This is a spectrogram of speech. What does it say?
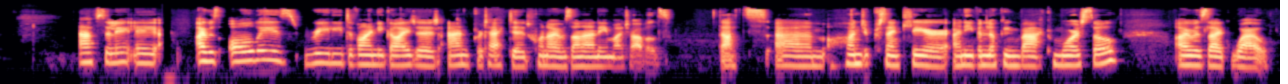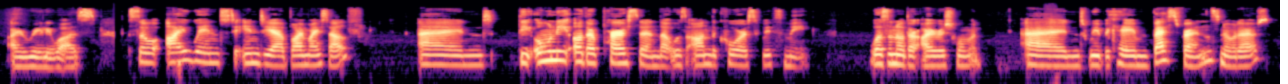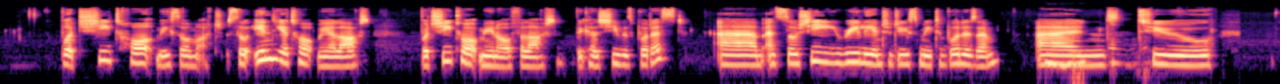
Absolutely i was always really divinely guided and protected when i was on any of my travels that's um, 100% clear. And even looking back more so, I was like, wow, I really was. So I went to India by myself, and the only other person that was on the course with me was another Irish woman. And we became best friends, no doubt. But she taught me so much. So India taught me a lot, but she taught me an awful lot because she was Buddhist. Um, and so she really introduced me to Buddhism and mm-hmm. to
